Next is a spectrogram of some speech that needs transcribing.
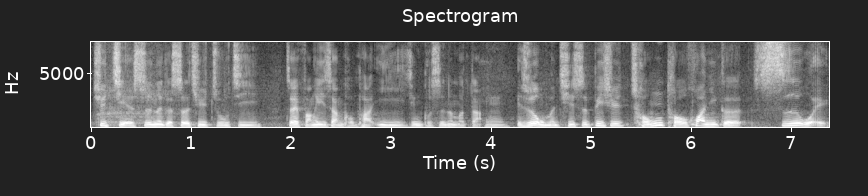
去解释那个社区足迹在防疫上恐怕意义已经不是那么大。嗯，也就是我们其实必须从头换一个思维。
